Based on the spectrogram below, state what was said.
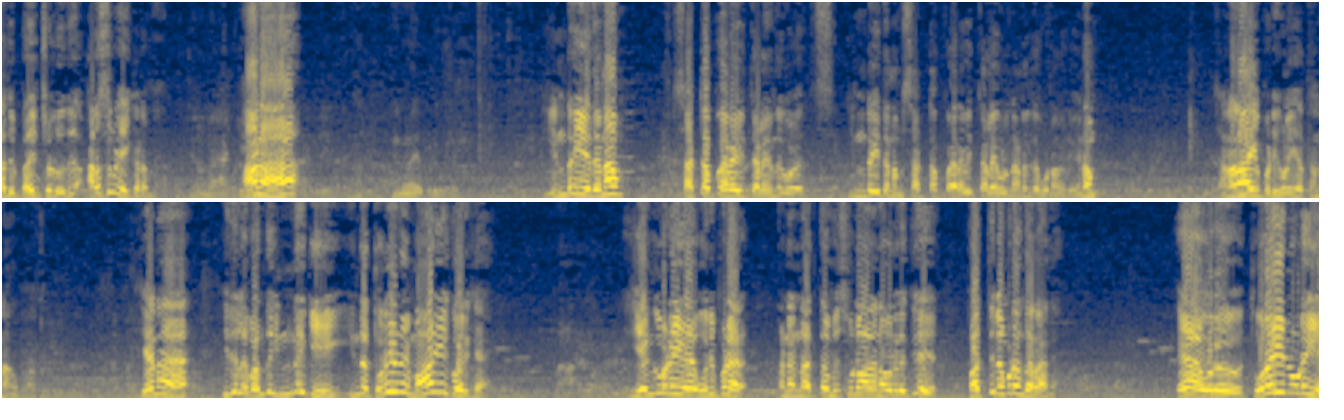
அதில் பதில் சொல்வது அரசுடைய கடமை. ஆனா இன்றைய தினம் சட்டப்பேரவை தலைவர் இன்றைய தினம் சட்டப்பேரவை தலைவர் நடந்த உணவினம் ஜனநாயக படிகொலையத்தான் நாங்கள் பார்க்கணும் ஏன்னா இதுல வந்து இன்னைக்கு இந்த துறையுடைய மானிய கோரிக்கை. எங்களுடைய உறுப்பினர் அண்ணன் நத்தம் விஸ்வநாதன் அவர்களுக்கு பத்து நிமிடம் தர்றாங்க. ஒரு துறையினுடைய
